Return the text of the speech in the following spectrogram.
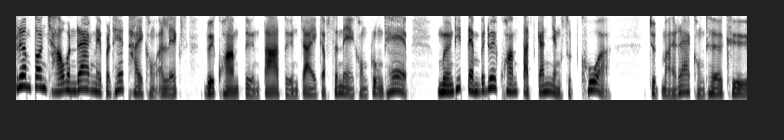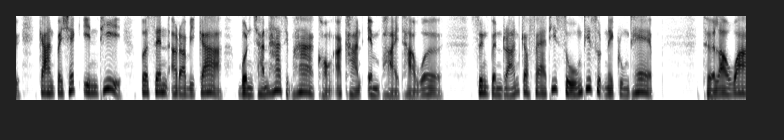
เริ่มต้นเช้าวันแรกในประเทศไทยของอเล็กซ์ด้วยความตื่นตาตื่นใจกับเสน่ห์ของกรุงเทพ เมืองที่เต็มไปด้วยความตัดกันอย่างสุดขั้ว จุดหมายแรกของเธอคือ การไปเช็คอินที่เปอร์เซนต์อาราบิก้าบนชั้น 55 ของอาคาร Empire Tower ซึ่งเป็นร้านกาแฟที่สูงที่สุดในกรุงเทพ เธอเล่าว่า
